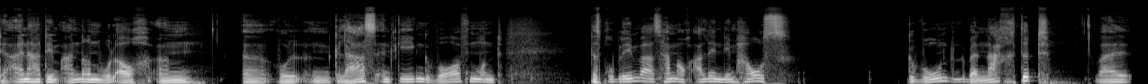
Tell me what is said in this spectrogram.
der eine hat dem anderen wohl auch ähm, äh, wohl ein Glas entgegengeworfen und das Problem war, es haben auch alle in dem Haus gewohnt und übernachtet, weil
